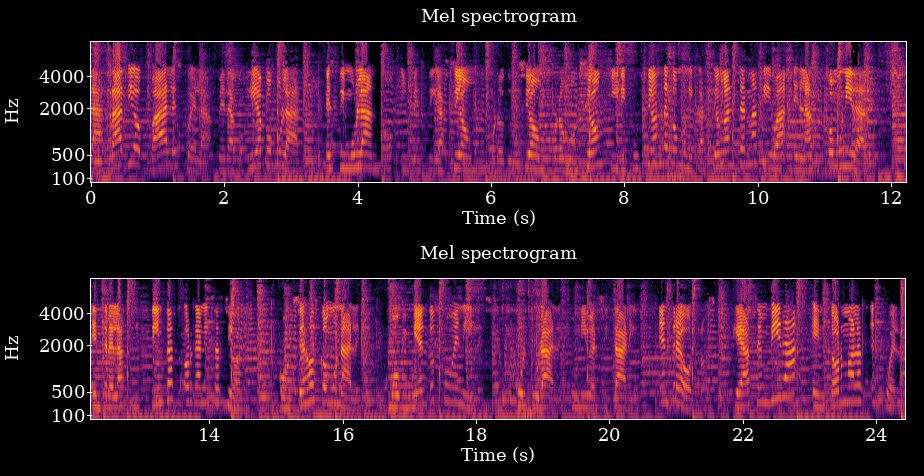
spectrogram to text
La radio va a la escuela. Pedagogía Popular. Estimulando investigación, producción, promoción y difusión de comunicación alternativa en las comunidades, entre las distintas organizaciones, consejos comunales, movimientos juveniles, culturales, universitarios, entre otros, que hacen vida en torno a las escuelas.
